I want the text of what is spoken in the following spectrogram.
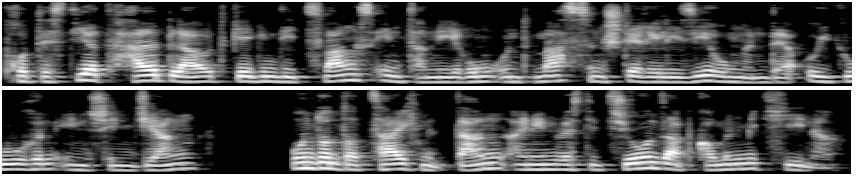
protestiert halblaut gegen die Zwangsinternierung und Massensterilisierungen der Uiguren in Xinjiang und unterzeichnet dann ein Investitionsabkommen mit China.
